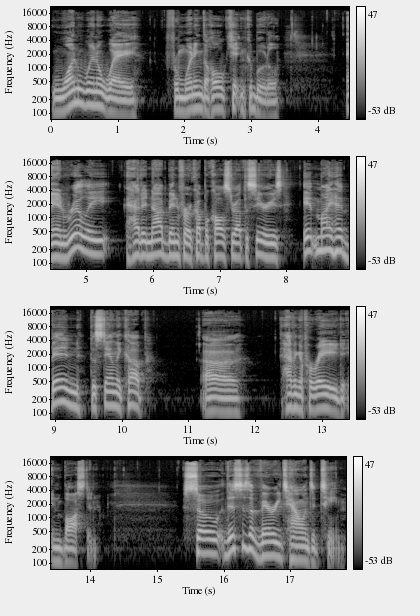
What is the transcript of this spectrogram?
one win away from winning the whole kit and caboodle. And really, had it not been for a couple calls throughout the series, it might have been the Stanley Cup uh, having a parade in Boston. So, this is a very talented team.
